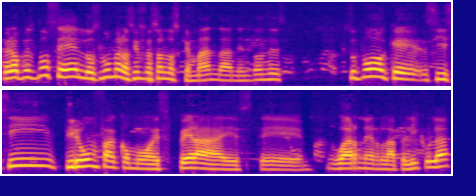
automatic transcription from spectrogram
Pero pues no sé, los números siempre son los que mandan. Entonces, supongo que si sí triunfa como espera este Warner la película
